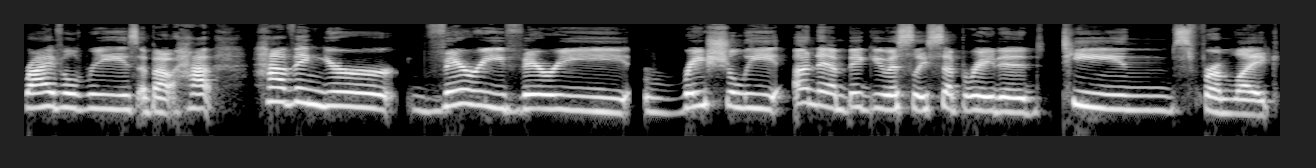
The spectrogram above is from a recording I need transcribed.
rivalries about ha- having your very very racially unambiguously separated teens from like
